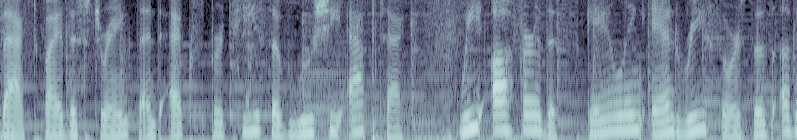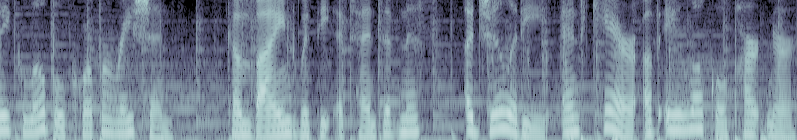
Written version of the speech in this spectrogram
Backed by the strength and expertise of Wuxi AppTec, we offer the scaling and resources of a global corporation, combined with the attentiveness, agility, and care of a local partner,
